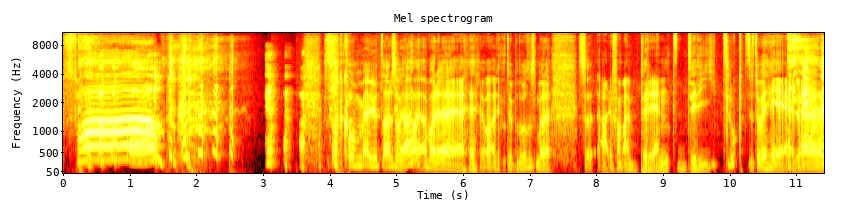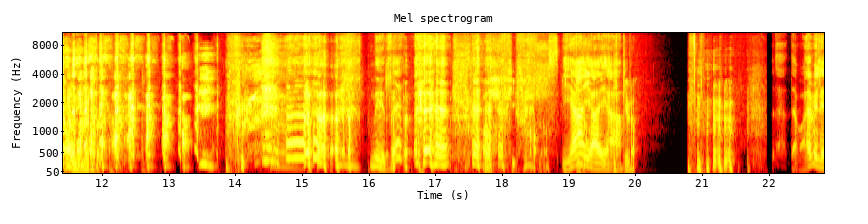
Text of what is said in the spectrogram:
Faen! Så kom jeg ut der, så ja, ja, jeg bare Jeg var en liten tur på do, så, bare, så er det jo faen meg brent dritlukt utover hele området. Nydelig. Å, fy faen, altså. Ikke Ja, bra. ja, ja. Ikke bra. Det var en veldig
